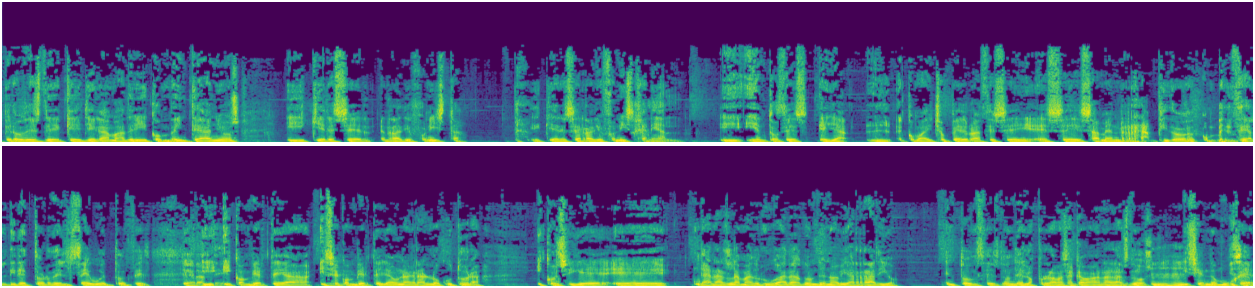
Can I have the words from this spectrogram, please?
Pero desde que llega a Madrid con 20 años y quiere ser radiofonista, y quiere ser radiofonista. Genial. Y, entonces ella, como ha dicho Pedro, hace ese, examen rápido, convence al director del SEU entonces y, convierte a, y se convierte ya en una gran locutora y consigue eh, ganar la madrugada donde no había radio entonces, donde los programas acababan a las dos y siendo mujer.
